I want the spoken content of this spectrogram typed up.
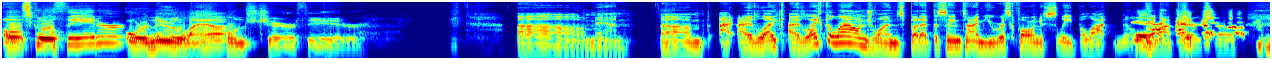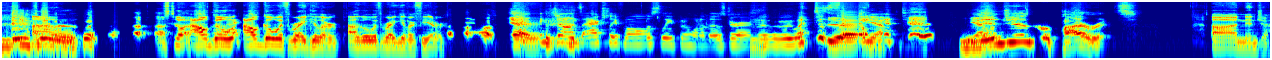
Old school theater or new lounge chair theater? Oh man. Um, I, I like I like the lounge ones, but at the same time, you risk falling asleep a lot, a lot better. So, Um, so I'll go I'll go with regular I'll go with regular theater. I think John's actually fallen asleep in one of those during the movie we went to Yeah. see. Yep. Ninjas or pirates? Uh, ninja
